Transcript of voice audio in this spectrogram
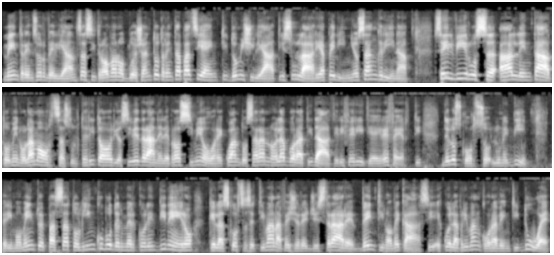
mentre in sorveglianza si trovano 230 pazienti domiciliati sull'area Peligno-Sangrina. Se il virus ha allentato o meno la morsa sul territorio si vedrà nelle prossime ore quando saranno elaborati i dati riferiti ai referti dello scorso lunedì. Per il momento è passato l'incubo del mercoledì nero che la scorsa settimana fece registrare 29 casi e quella prima ancora 22.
